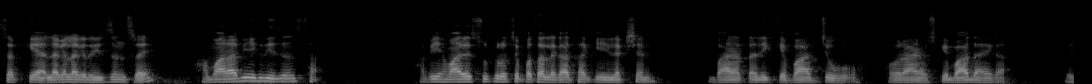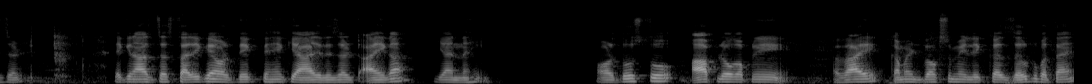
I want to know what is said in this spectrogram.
सबके अलग अलग रीजंस रहे। हमारा भी एक रीजंस था। अभी हमारे सूत्रों से पता लगा था कि इलेक्शन बारह तारीख के बाद जो हो रहा है, उसके बाद आएगा रिज़ल्ट लेकिन आज दस तारीख है और देखते हैं कि आज रिज़ल्ट आएगा या नहीं। और दोस्तों, आप लोग अपनी राय कमेंट बॉक्स में लिखकर ज़रूर बताएँ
